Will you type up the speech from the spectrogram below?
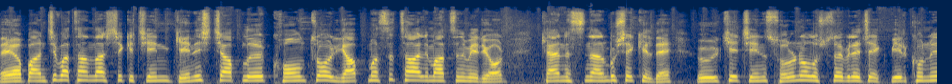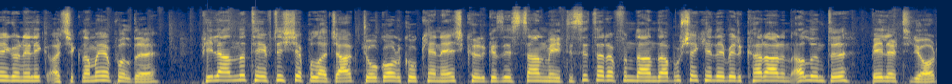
ve yabancı vatandaşlık için geniş çaplı kontrol yapması talimatını veriyor. Kendisinden bu şekilde ülke için sorun oluşturabilecek bir konuya yönelik açıklama yapıldı. Planlı teftiş yapılacak Jogorku Keneş Kırgızistan Meclisi tarafından da bu şekilde bir kararın alındığı belirtiliyor.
